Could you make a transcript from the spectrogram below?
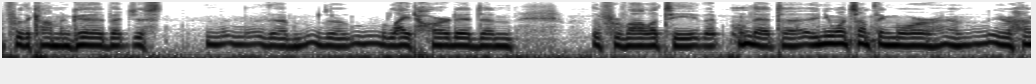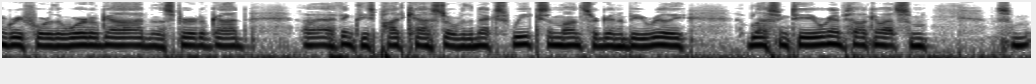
for the common good, but just the the lighthearted and the frivolity that that uh, and you want something more and you're hungry for the word of God and the spirit of God uh, I think these podcasts over the next weeks and months are going to be really a blessing to you we're going to be talking about some some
